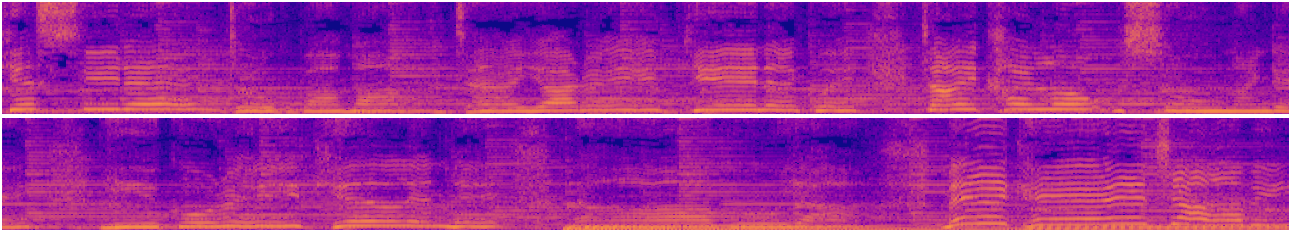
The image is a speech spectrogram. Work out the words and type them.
ပျက်စီးတဲ့ဒုက္ခပါမှာတန်ရာတွေပြင်းနေခွေတိုက်ခိုင်လို့မဆုံးနိုင်တဲ့ညီကိုတွေဖြစ်လင်းနေလာကိုရမဲခဲကြပြီ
